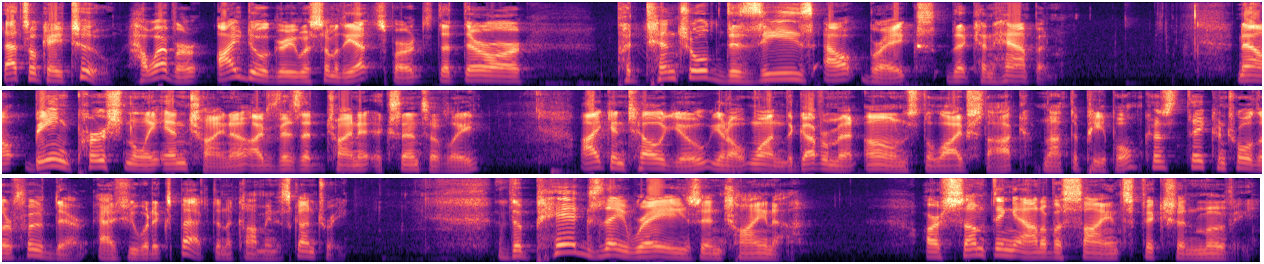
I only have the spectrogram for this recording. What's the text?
That's okay too. However, I do agree with some of the experts that there are potential disease outbreaks that can happen. Now, being personally in China, I visit China extensively. I can tell you, you know, one, the government owns the livestock, not the people, because they control their food there, as you would expect in a communist country. The pigs they raise in China are something out of a science fiction movie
